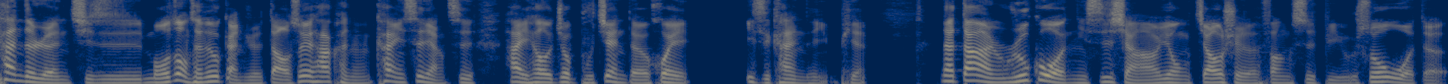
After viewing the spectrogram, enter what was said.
看的人其实某种程度感觉到，所以他可能看一次两次，他以后就不见得会一直看你的影片。那当然，如果你是想要用教学的方式，比如说我的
